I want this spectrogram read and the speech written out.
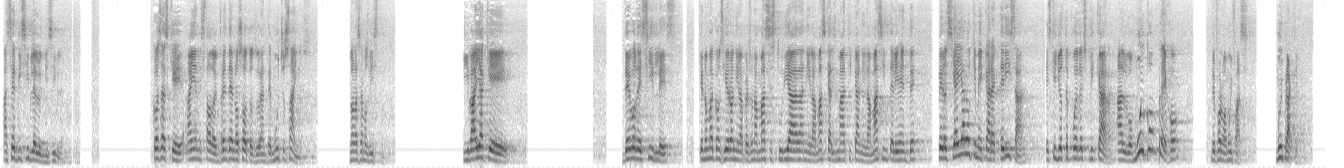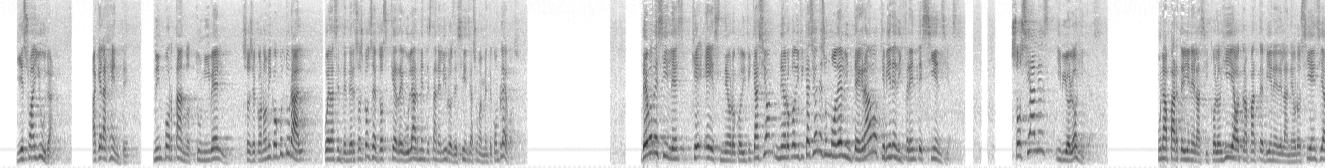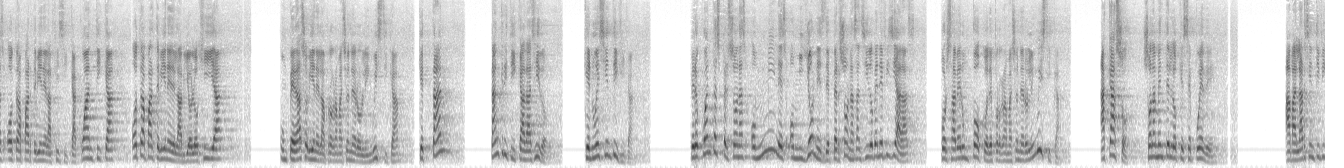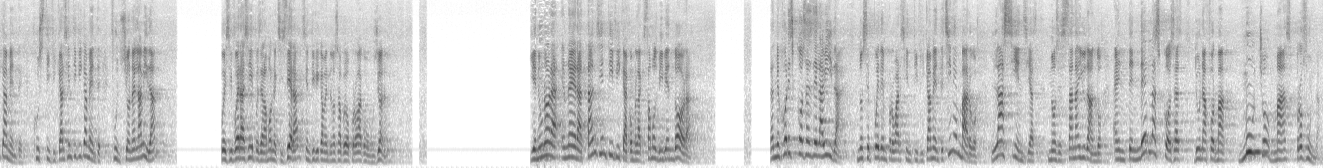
Hacer visible lo invisible. Cosas que hayan estado enfrente de nosotros durante muchos años, no las hemos visto. Y vaya que debo decirles que no me considero ni la persona más estudiada, ni la más carismática, ni la más inteligente, pero si hay algo que me caracteriza, es que yo te puedo explicar algo muy complejo de forma muy fácil, muy práctica. Y eso ayuda a que la gente, no importando tu nivel socioeconómico o cultural, puedas entender esos conceptos que regularmente están en libros de ciencia sumamente complejos. Debo decirles qué es neurocodificación. Neurocodificación es un modelo integrado que viene de diferentes ciencias, sociales y biológicas. Una parte viene de la psicología, otra parte viene de las neurociencias, otra parte viene de la física cuántica, otra parte viene de la biología, un pedazo viene de la programación neurolingüística, que tan, tan criticada ha sido que no es científica. Pero ¿cuántas personas o miles o millones de personas han sido beneficiadas por saber un poco de programación neurolingüística? ¿Acaso solamente lo que se puede avalar científicamente, justificar científicamente, funciona en la vida? Pues si fuera así, pues el amor no existiera, científicamente no se ha podido probar cómo funciona. Y en una, en una era tan científica como la que estamos viviendo ahora, las mejores cosas de la vida no se pueden probar científicamente. Sin embargo, las ciencias nos están ayudando a entender las cosas de una forma mucho más profunda.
